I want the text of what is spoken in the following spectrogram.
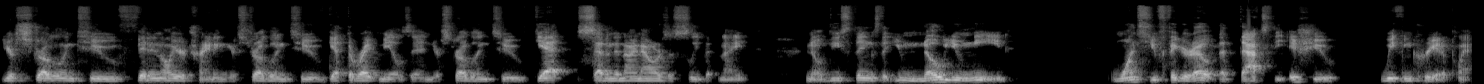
you're struggling to fit in all your training, you're struggling to get the right meals in, you're struggling to get 7 to 9 hours of sleep at night. You know, these things that you know you need. Once you figure out that that's the issue, we can create a plan.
